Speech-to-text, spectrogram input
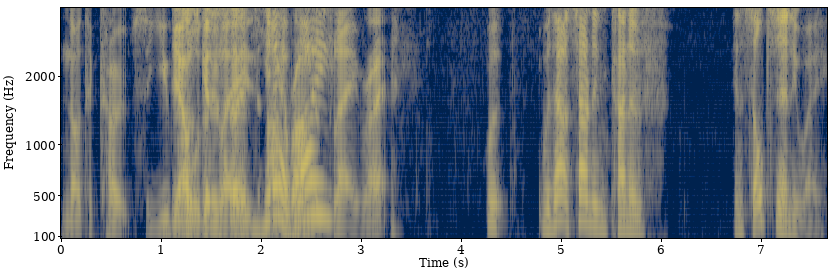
not to coach. So you Yeah, I call was the gonna say. plays, Yeah, I'll run why- the play, right? Without sounding kind of insulting anyway,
